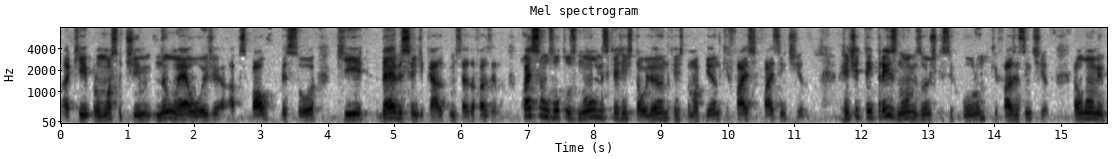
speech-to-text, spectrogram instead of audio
aqui para o nosso time, não é hoje a principal pessoa que deve ser indicada para o Ministério da Fazenda. Quais são os outros nomes que a gente está olhando, que a gente está mapeando, que faz, faz sentido? A gente tem três nomes hoje que circulam que fazem sentido. É o nome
